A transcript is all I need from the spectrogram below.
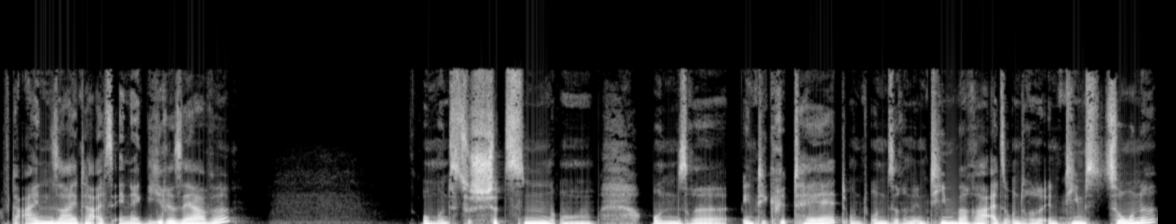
Auf der einen Seite als Energiereserve, um uns zu schützen, um unsere Integrität und unseren Intimbereich, also unsere Intimszone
